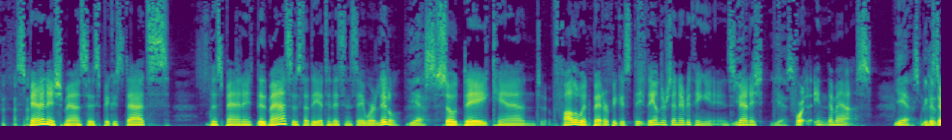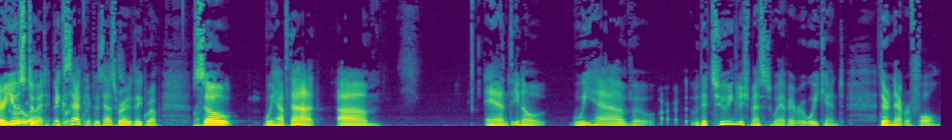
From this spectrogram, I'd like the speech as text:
Spanish masses because that's the Spanish, the masses that they attended since they were little. Yes. So they can follow it better because they, they understand everything in, in Spanish yes. yes. for in the mass. Yes, because, because they're they used to up. it. They exactly, because that's yes. where they grew up. Right. So we have that. Um, and you know, we have uh, the two English masses we have every weekend. They're never full.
